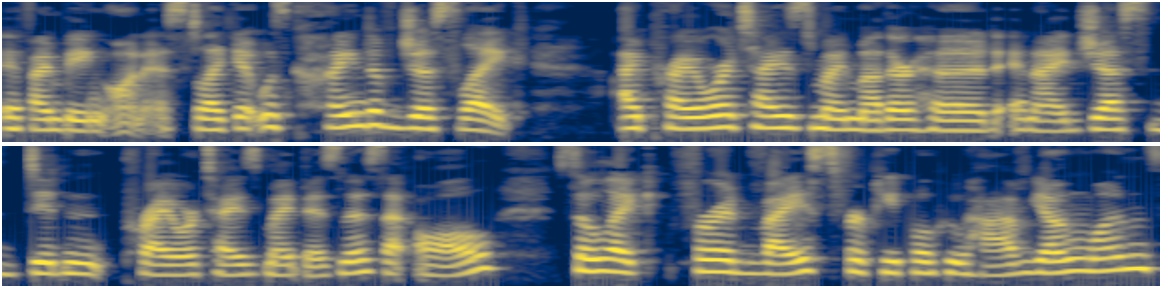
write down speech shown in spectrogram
if I'm being honest. Like it was kind of just like I prioritized my motherhood and I just didn't prioritize my business at all. So, like, for advice for people who have young ones,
